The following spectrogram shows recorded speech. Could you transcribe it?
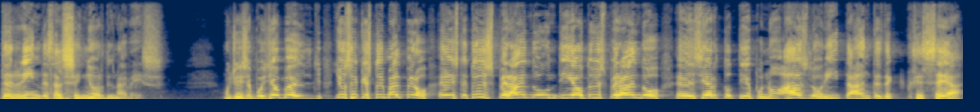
te rindes al Señor de una vez? Muchos dicen, pues yo, sé que estoy mal, pero este, estoy esperando un día o estoy esperando eh, cierto tiempo. No, hazlo ahorita antes de que sea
